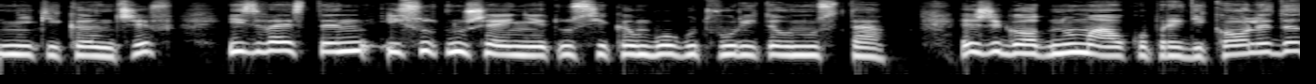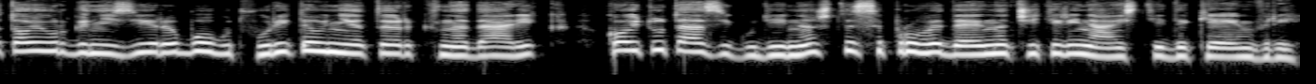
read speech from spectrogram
Ники Кънчев, известен и с отношението си към благотворителността. Ежегодно, малко преди коледа, той организира благотворителния търг на Дарик, който тази година ще се проведе на 14 декември.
